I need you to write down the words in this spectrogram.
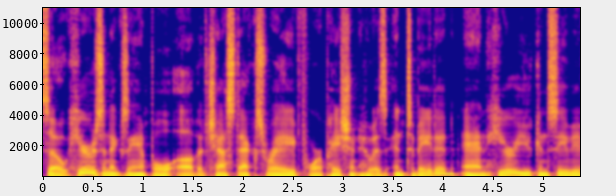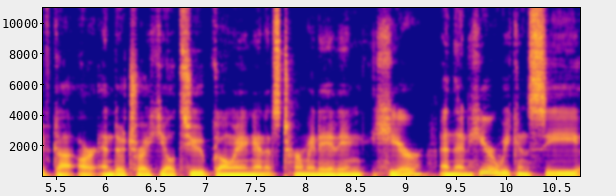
So here's an example of a chest x-ray for a patient who is intubated. And here you can see we've got our endotracheal tube going and it's terminating here. And then here we can see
